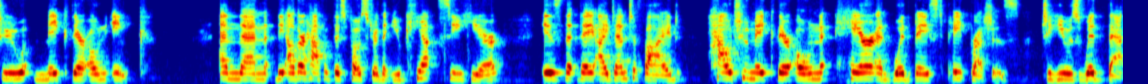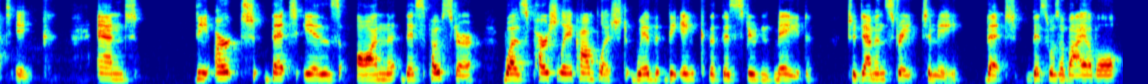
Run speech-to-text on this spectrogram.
to make their own ink. And then the other half of this poster that you can't see here is that they identified how to make their own hair and wood-based paintbrushes to use with that ink. And the art that is on this poster was partially accomplished with the ink that this student made to demonstrate to me that this was a viable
